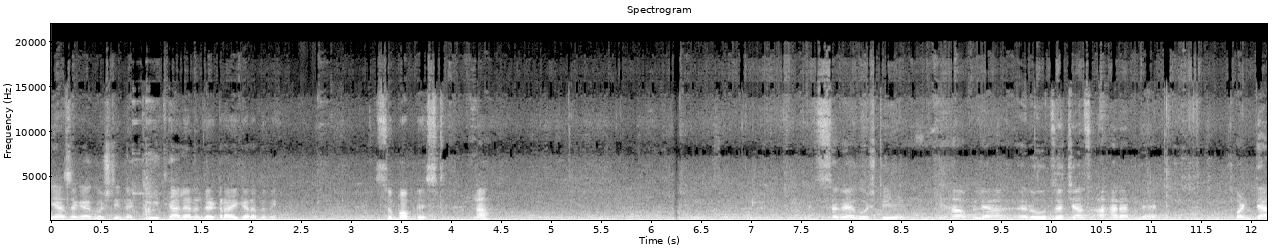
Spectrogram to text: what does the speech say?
या सगळ्या गोष्टी नक्की इथे आल्यानंतर ट्राय करा तुम्ही. सुपर बेस्ट ना? सगळ्या गोष्टी ह्या आपल्या रोजच्याच आहारातल्या आहेत. पण त्या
